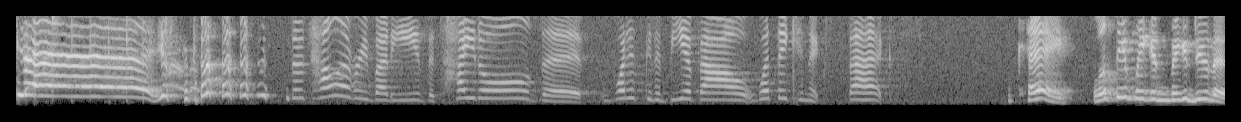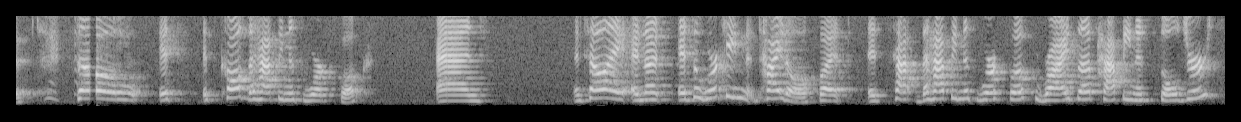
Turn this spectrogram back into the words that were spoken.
Yay! so tell everybody the title, the what it's going to be about, what they can expect. Okay, we'll see if we can we can do this. So it's it's called the Happiness Workbook, and until I and it's a working title, but it's ha- the Happiness Workbook: Rise Up, Happiness Soldiers,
